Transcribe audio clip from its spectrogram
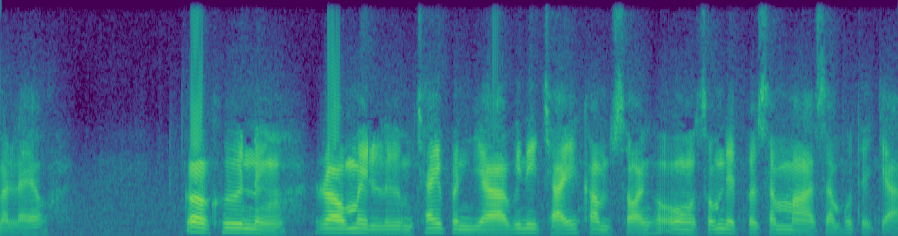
มาแล้ว ก็คือหนึ่งเราไม่ลืมใช้ปัญญาวินิจฉัยคำสอนขององค์สมเด็จพระสัมมาสัมพุทธเจ้า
